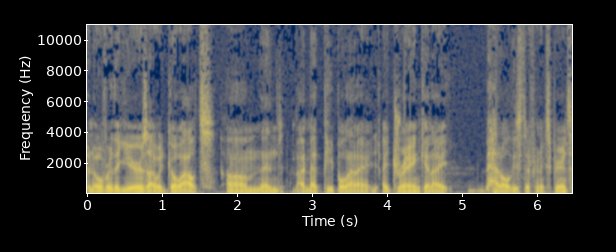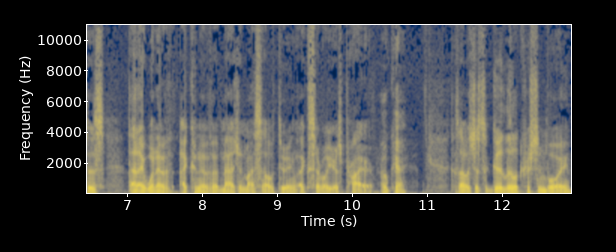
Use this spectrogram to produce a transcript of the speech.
And over the years, I would go out um, and I met people and I, I drank and I had all these different experiences that I wouldn't have, I couldn't have imagined myself doing like several years prior Okay, because I was just a good little Christian boy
